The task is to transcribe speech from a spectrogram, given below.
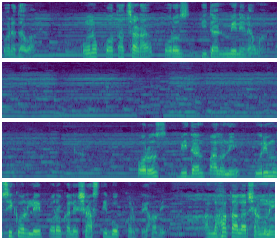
করে দেওয়া, কোনো কথা ছাড়া পরজ বিধান মেনে নেওয়া। ফরজ বিধান পালনে গরিমসি করলে পরকালে শাস্তি ভোগ করতে হবে। আল্লাহ তাআলার সামনে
